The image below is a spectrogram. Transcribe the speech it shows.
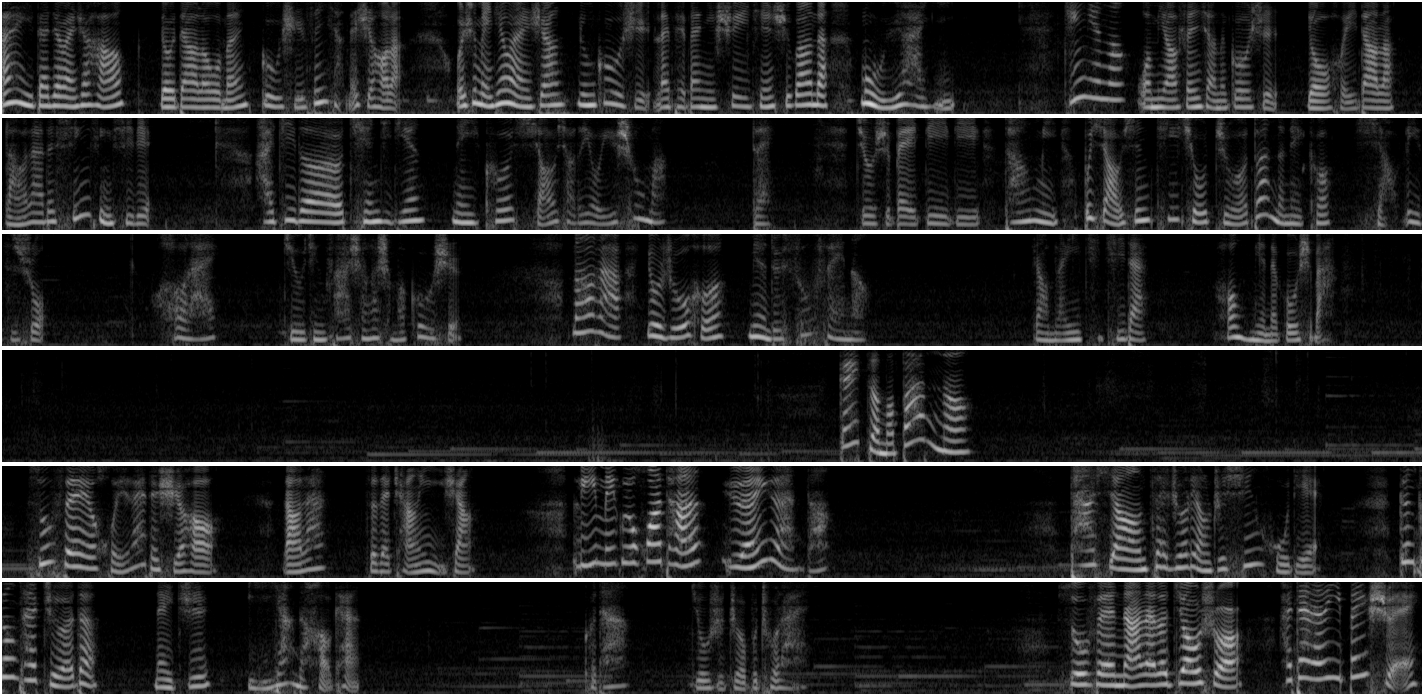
嗨，大家晚上好！又到了我们故事分享的时候了。我是每天晚上用故事来陪伴你睡前时光的木鱼阿姨。今天呢，我们要分享的故事又回到了劳拉的星星系列。还记得前几天那一棵小小的友谊树吗？对，就是被弟弟汤米不小心踢球折断的那棵小栗子树。后来，究竟发生了什么故事？劳拉又如何面对苏菲呢？让我们来一起期待后面的故事吧。该怎么办呢？苏菲回来的时候。劳拉坐在长椅上，离玫瑰花坛远远的。他想再折两只新蝴蝶，跟刚才折的那只一样的好看。可他就是折不出来。苏菲拿来了胶水，还带来了一杯水。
